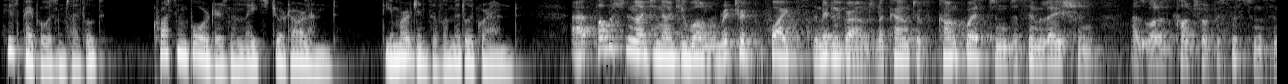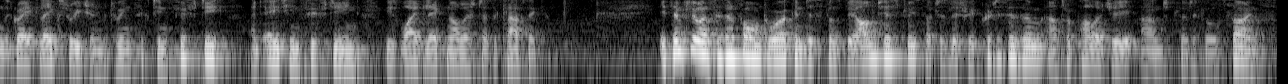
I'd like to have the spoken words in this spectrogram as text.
His paper was entitled Crossing Borders in Late Stuart Ireland The Emergence of a Middle Ground. Uh, published in 1991, Richard White's The Middle Ground, an account of conquest and assimilation, as well as cultural persistence in the Great Lakes region between 1650 and 1815, is widely acknowledged as a classic. Its influence has informed work in disciplines beyond history, such as literary criticism, anthropology, and political science.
